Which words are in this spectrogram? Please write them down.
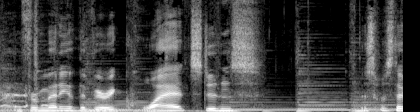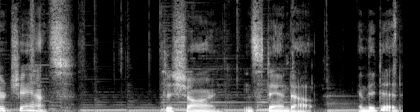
And for many of the very quiet students, this was their chance to shine and stand out. And they did.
